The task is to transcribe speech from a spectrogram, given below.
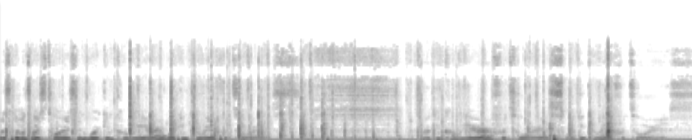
What is coming towards Taurus in work and career? Working career for Taurus. Working career for Taurus. Working career for Taurus.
